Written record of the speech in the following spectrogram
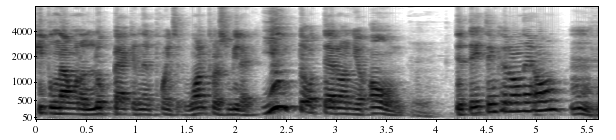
people now want to look back and then point at one person and be like, You thought that on your own. Mm. Did they think it on their own? Mm.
